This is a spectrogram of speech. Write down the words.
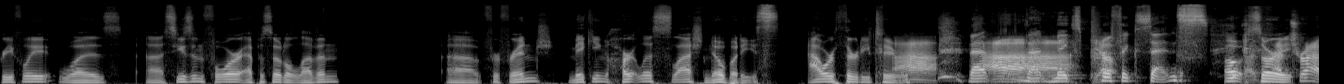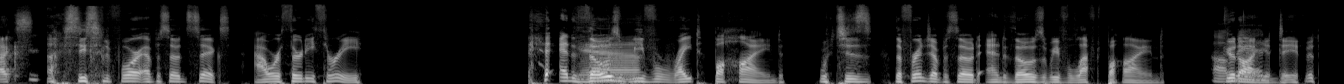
briefly was uh season four, episode eleven. Uh, for Fringe, making heartless slash nobodies. Hour thirty two. Ah, that Ah, that makes yep. perfect sense. oh, that- sorry. That tracks. uh, season four, episode six, hour thirty three. and those we've right behind, which is the Fringe episode, and those we've left behind. Oh, Good on you, David.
